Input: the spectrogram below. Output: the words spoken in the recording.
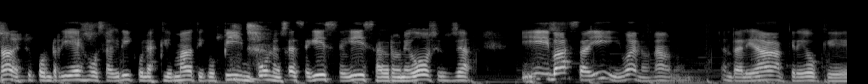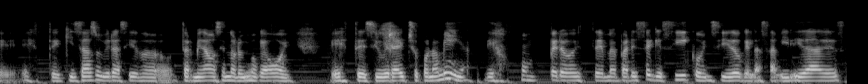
nada, estoy con riesgos agrícolas, climáticos, pim, pum, o sea, seguís, seguís, agronegocios, o sea, y vas ahí, y bueno, no, en realidad creo que este, quizás hubiera sido, terminado siendo lo mismo que hoy, este, si hubiera hecho economía, digo, pero este, me parece que sí coincido que las habilidades,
